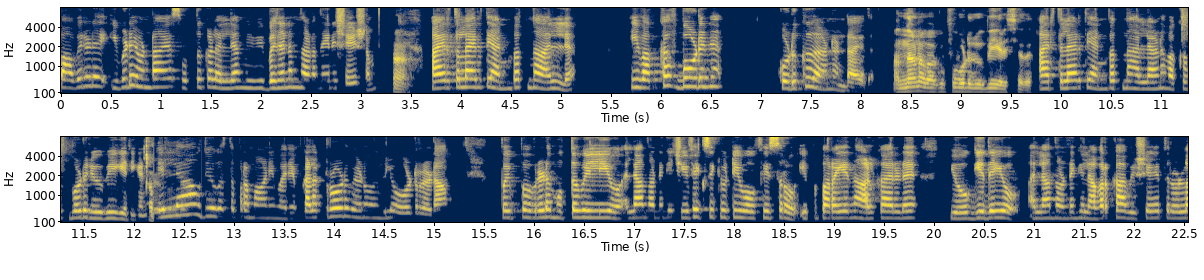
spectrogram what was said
അപ്പൊ അവരുടെ ഇവിടെ ഉണ്ടായ സ്വത്തുക്കളെല്ലാം ഈ വിഭജനം നടന്നതിന് ശേഷം. ആയിരത്തി തൊള്ളായിരത്തി അൻപത്തിനാലിൽ ഈ വക്കഫ് ബോർഡിന് കൊടുക്കുകയാണ് ഉണ്ടായത്. അന്നാണ് വഖഫ് ബോർഡ് രൂപീകരിച്ചത്. ആയിരത്തി തൊള്ളായിരത്തി അൻപത്തിനാലിലാണ് വക്കഫ് ബോർഡ് രൂപീകരിക്കുന്നത്. എല്ലാ ഉദ്യോഗസ്ഥ പ്രമാണിമാരെയും കളക്ടറോട് വേണമെങ്കിൽ ഓർഡർ ഇടാം. ഇപ്പൊ ഇപ്പൊ ഇവരുടെ മുത്തവല്ലിയോ അല്ലാന്നുണ്ടെങ്കിൽ ചീഫ് എക്സിക്യൂട്ടീവ് ഓഫീസറോ ഇപ്പൊ പറയുന്ന ആൾക്കാരുടെ യോഗ്യതയോ അല്ലാന്നുണ്ടെങ്കിൽ അവർക്ക് ആ വിഷയത്തിലുള്ള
